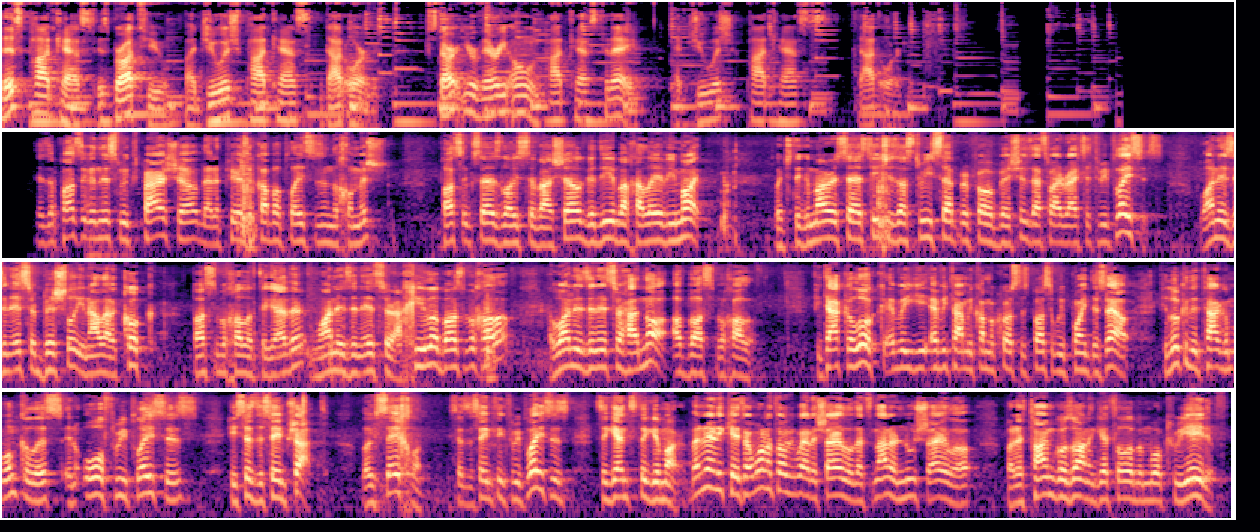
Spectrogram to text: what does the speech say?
This podcast is brought to you by JewishPodcasts.org. Start your very own podcast today at JewishPodcasts.org. There's a pasuk in this week's parasha that appears a couple places in the Chumash. Pasuk says, "Lo yisavashel gadi b'chalev imoy," which the Gemara says teaches us three separate prohibitions. That's why it writes it three places. One is an iser bishul, you're not allowed to cook bas b'chalav together. One is an iser achila bas b'chalav, and one is an iser hana of bas b'chalav. If you take a look, every every time we come across this pasuk, we point this out. If you look at the Targum Onkelos, in all three places, he says the same shot. Lo seichlan. He says the same thing three places. It's against the Gemara. But in any case, I want to talk about a shiloh that's not a new shiloh, but as time goes on, it gets a little bit more creative.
